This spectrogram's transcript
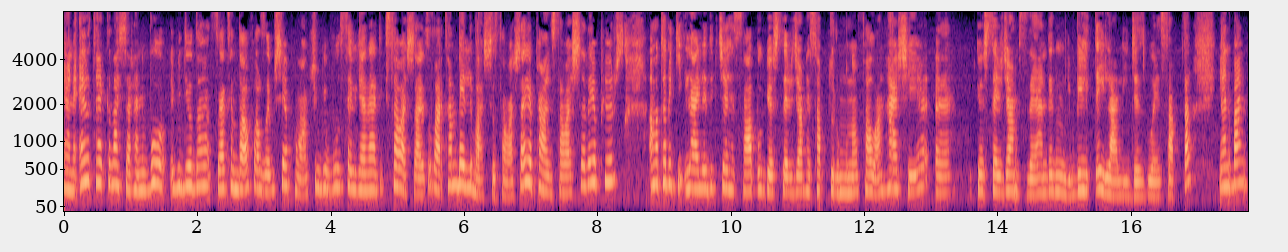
Yani evet arkadaşlar hani bu videoda zaten daha fazla bir şey yapamam. Çünkü bu seviyelerdeki savaşlarda zaten belli başlı savaşlar. Hep aynı savaşları yapıyoruz. Ama tabii ki ilerledikçe hesabı göstereceğim. Hesap durumunu falan her şeyi e, göstereceğim size. Yani dediğim gibi birlikte ilerleyeceğiz bu hesapta. Yani ben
